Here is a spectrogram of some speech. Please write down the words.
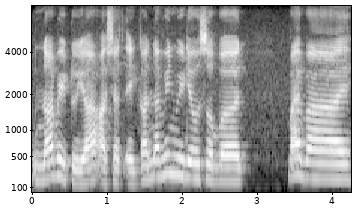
पुन्हा भेटूया अशाच एका नवीन व्हिडिओसोबत. बाय बाय.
